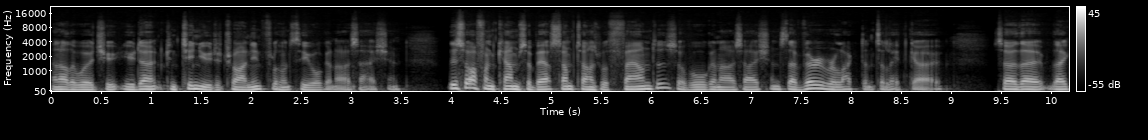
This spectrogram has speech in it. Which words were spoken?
In other words, you, you don't continue to try and influence the organisation. This often comes about sometimes with founders of organisations. They're very reluctant to let go. So they they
